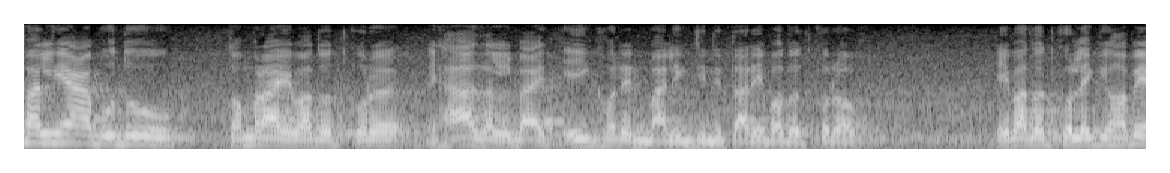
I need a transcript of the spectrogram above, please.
ফালিয়া আবুদু তোমরা ইবাদত করো। হাজ আল বাইত এই ঘরের মালিক যিনি তার ইবাদত করো। এবাদত করলে কি হবে?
